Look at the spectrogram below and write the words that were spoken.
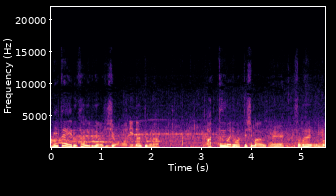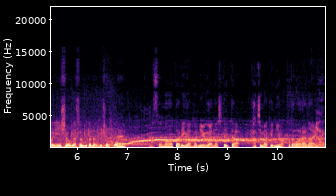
見ている限りでは非常になんていうかなあっという間に終わってしまう、えー、その辺の印象がそういうことなんでしょうね。その辺りが羽生が話していた勝ち負けにはこだわらない、はい、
